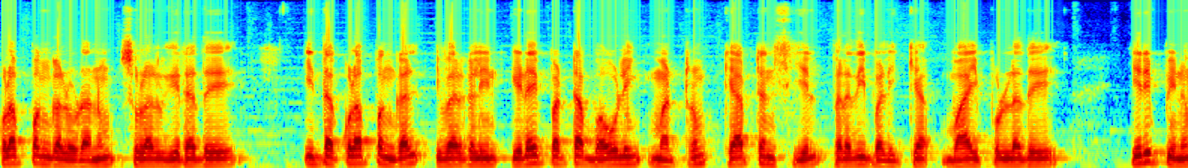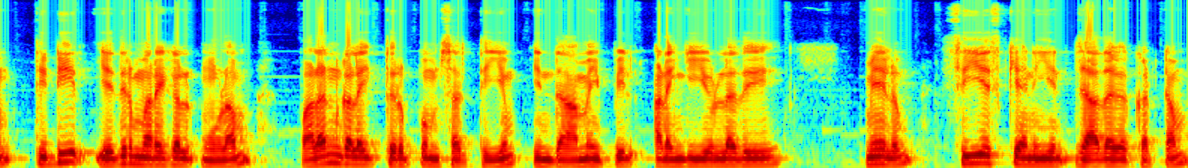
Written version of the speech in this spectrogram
குழப்பங்களுடனும் சுழல்கிறது. இந்த குழப்பங்கள் இவர்களின் இடைப்பட்ட பவுலிங் மற்றும் கேப்டன்சியில் பிரதிபலிக்க வாய்ப்புள்ளது. இருப்பினும் திடீர் எதிர்மறைகள் மூலம் பலன்களை திருப்பும் சக்தியும் இந்த அமைப்பில் அடங்கியுள்ளது. மேலும் சிஎஸ்கே அணியின் ஜாதக கட்டம்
